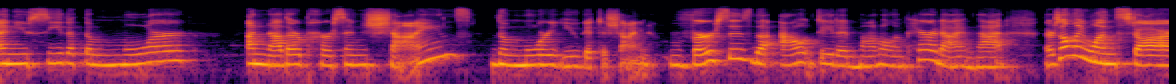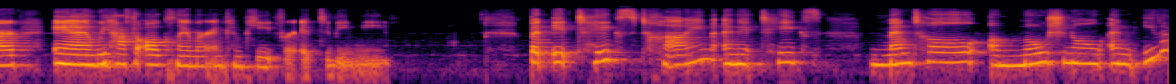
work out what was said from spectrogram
and you see that the more another person shines the more you get to shine versus the outdated model and paradigm that there's only one star and we have to all clamor and compete for it to be me. But it takes time and it takes mental, emotional, and even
